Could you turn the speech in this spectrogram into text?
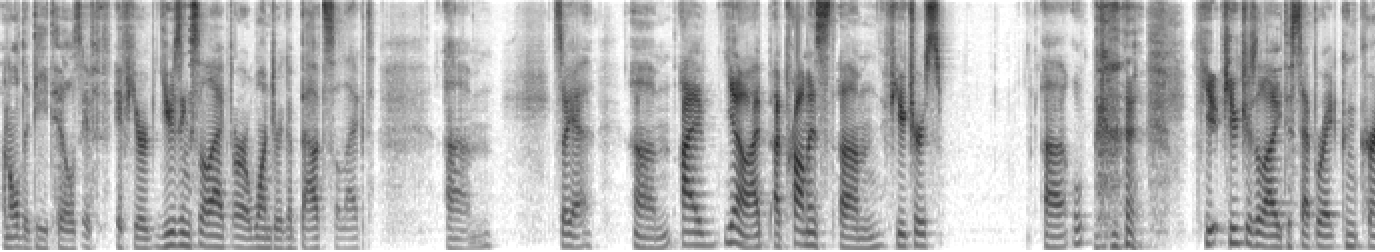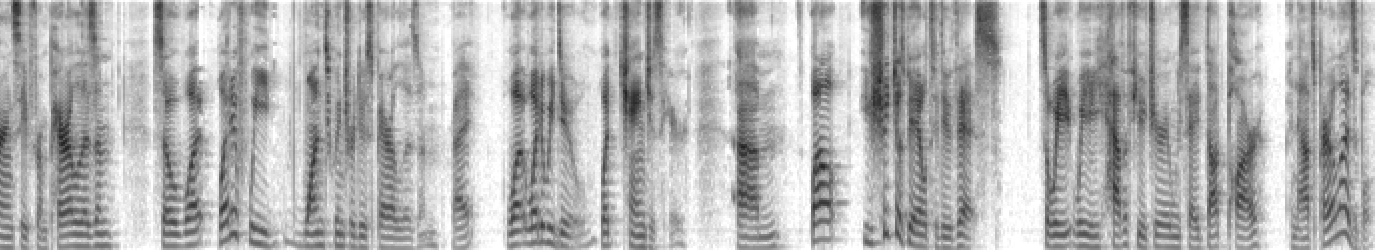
on all the details if, if you're using Select or are wondering about Select. Um, so yeah, um, I, you know, I, I promised um, Futures, uh, Futures allow you to separate concurrency from parallelism. So what what if we want to introduce parallelism, right? What what do we do? What changes here? Um, well, you should just be able to do this. So we we have a future and we say dot par, and now it's parallelizable.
